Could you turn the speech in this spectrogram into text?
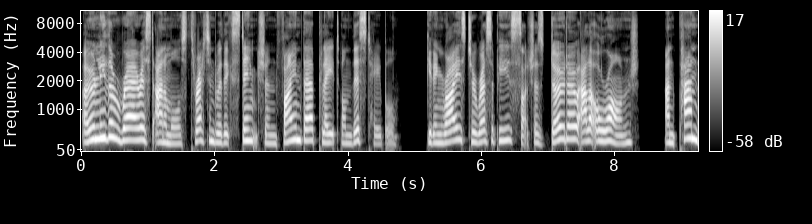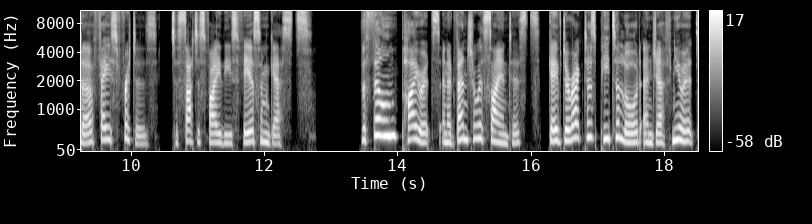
Only the rarest animals threatened with extinction find their plate on this table, giving rise to recipes such as dodo a la orange and panda face fritters to satisfy these fearsome guests. The film Pirates An Adventure with Scientists gave directors Peter Lord and Jeff Newitt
